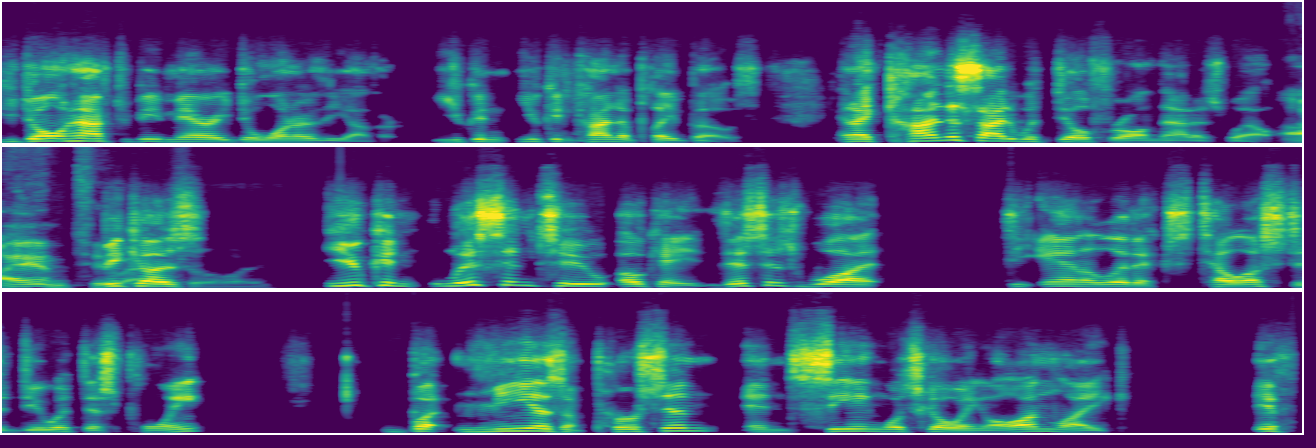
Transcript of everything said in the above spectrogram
you don't have to be married to one or the other. You can you can kind of play both. And I kind of sided with Dilfer on that as well. I am too. Because- actually. You can listen to okay, this is what the analytics tell us to do at this point. But me as a person and seeing what's going on, like if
